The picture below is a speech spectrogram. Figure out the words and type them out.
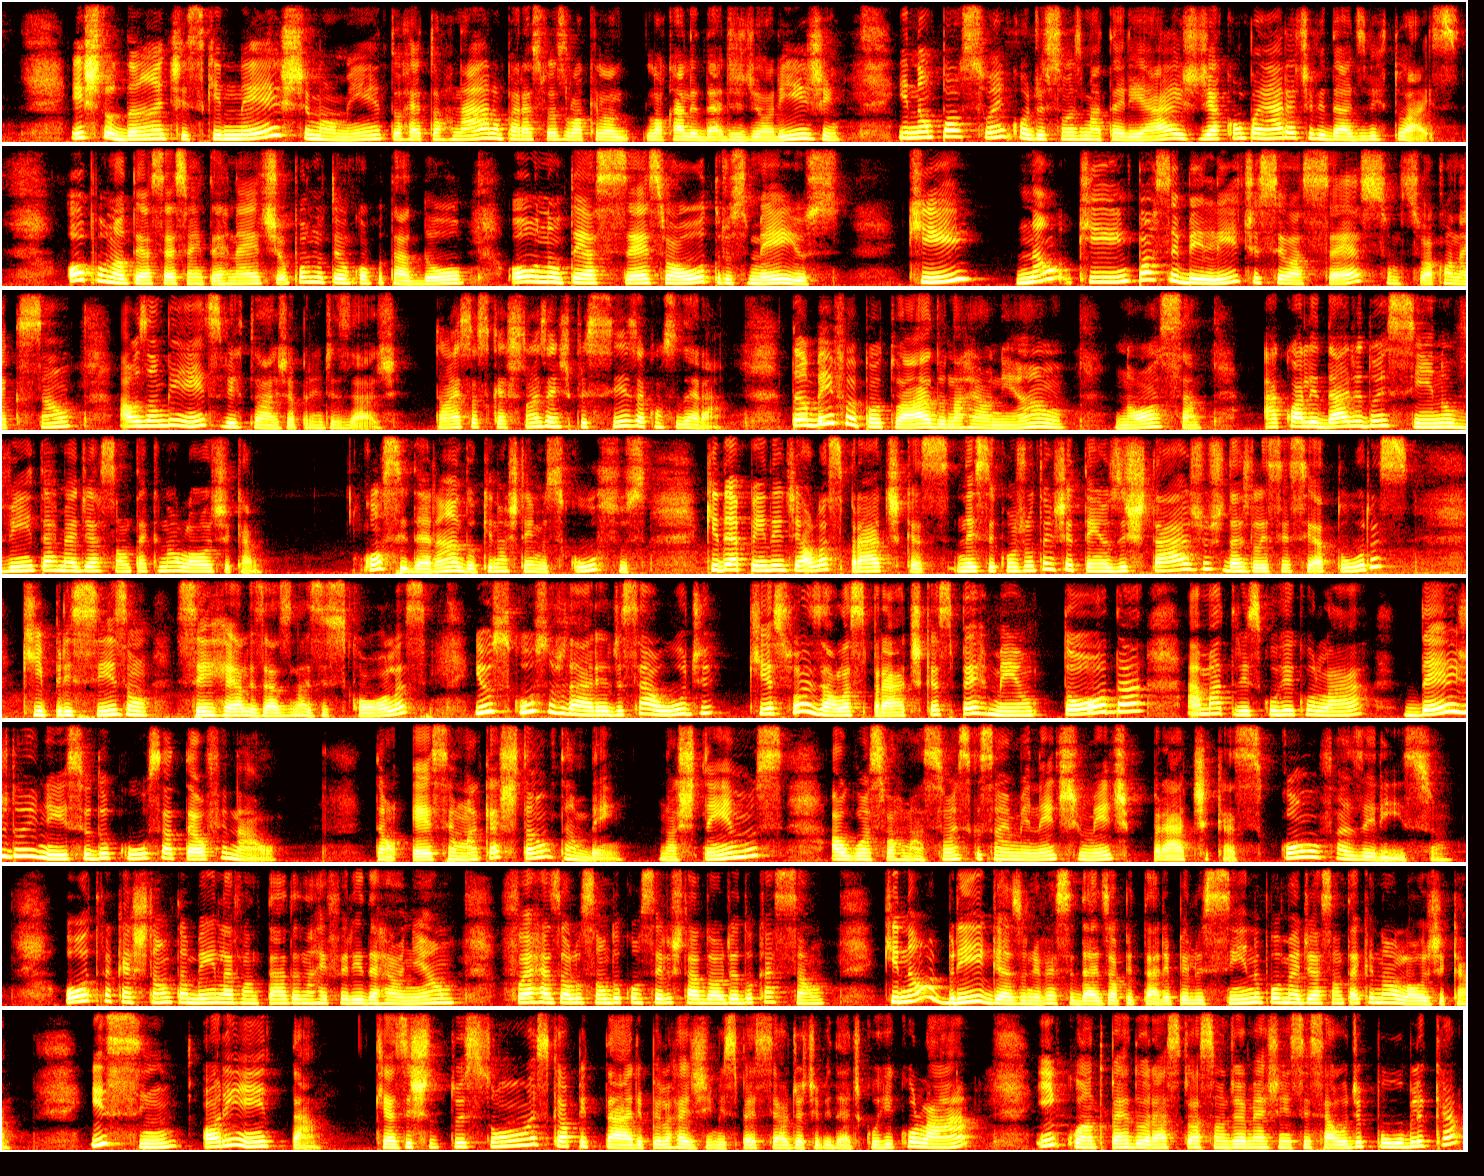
Estudantes que neste momento retornaram para suas localidades de origem e não possuem condições materiais de acompanhar atividades virtuais. Ou por não ter acesso à internet, ou por não ter um computador, ou não ter acesso a outros meios que não que impossibilite seu acesso, sua conexão aos ambientes virtuais de aprendizagem. Então, essas questões a gente precisa considerar. Também foi pontuado na reunião nossa a qualidade do ensino via intermediação tecnológica, considerando que nós temos cursos que dependem de aulas práticas. Nesse conjunto, a gente tem os estágios das licenciaturas que precisam ser realizados nas escolas e os cursos da área de saúde, que as suas aulas práticas permeiam toda a matriz curricular desde o início do curso até o final. Então, essa é uma questão também. Nós temos algumas formações que são eminentemente práticas. Como fazer isso? Outra questão também levantada na referida reunião foi a resolução do Conselho Estadual de Educação, que não obriga as universidades a optarem pelo ensino por mediação tecnológica, e sim orienta que as instituições que optarem pelo regime especial de atividade curricular, enquanto perdurar a situação de emergência em saúde pública,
